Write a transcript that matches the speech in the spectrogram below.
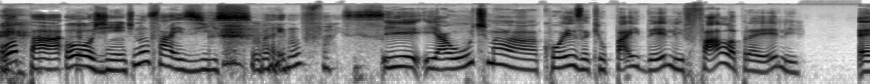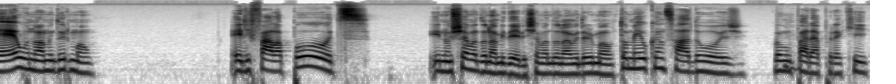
Opa! Ô, gente, não faz isso, velho. Não faz isso. E, e a última coisa que o pai dele fala pra ele é o nome do irmão. Ele fala, putz, e não chama do nome dele, chama do nome do irmão. Tô meio cansado hoje. Vamos parar por aqui?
